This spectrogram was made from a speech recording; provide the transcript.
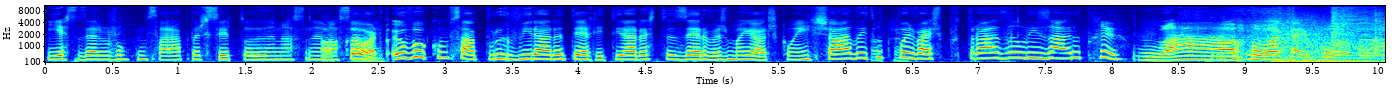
e estas ervas vão começar a aparecer toda na nossa, na okay. nossa horta. Eu vou começar por revirar a terra e tirar estas ervas maiores com a enxada e tu okay. depois vais por trás alisar o terreno. Uau, ok, boa, boa.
